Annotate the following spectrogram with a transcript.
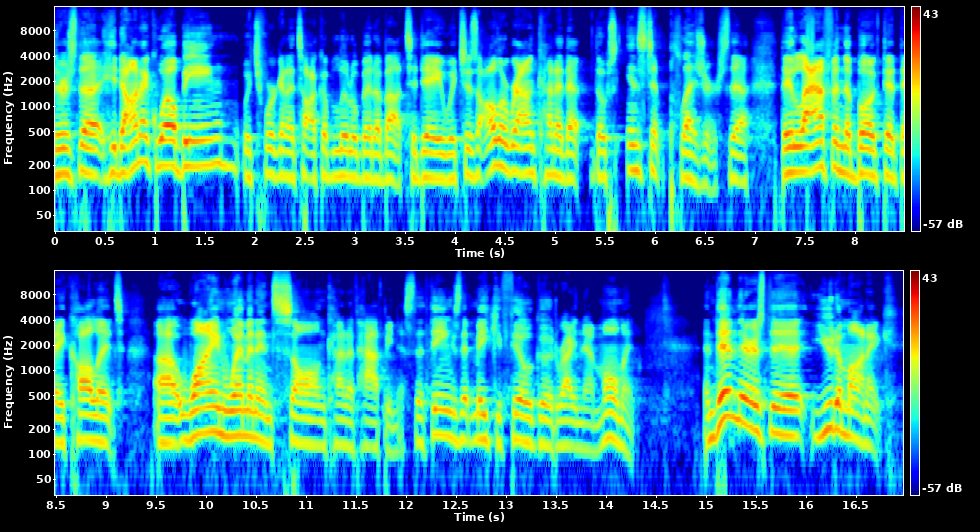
There's the hedonic well-being, which we're going to talk a little bit about today, which is all around kind of that those instant pleasures. The, they laugh in the book that they call it uh, wine, women, and song kind of happiness, the things that make you feel good right in that moment. And then there's the eudaimonic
